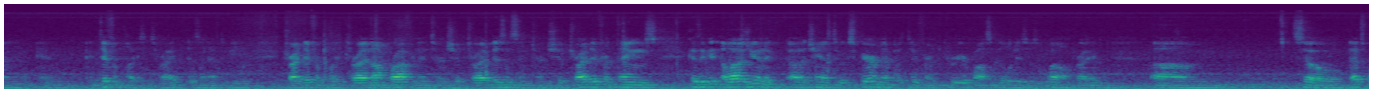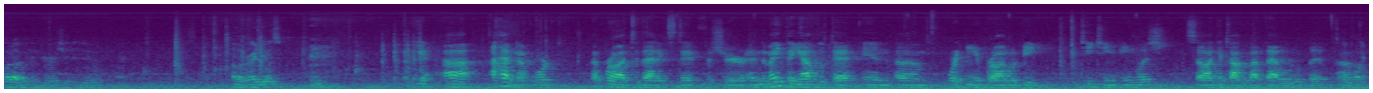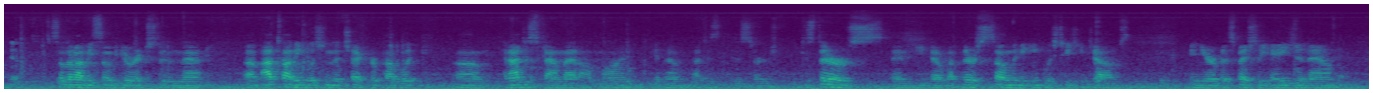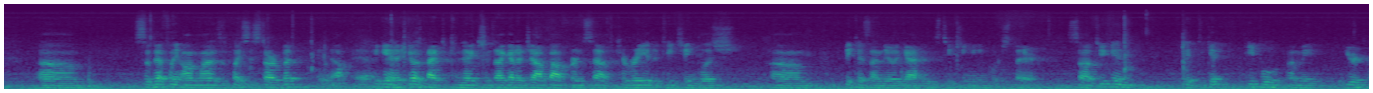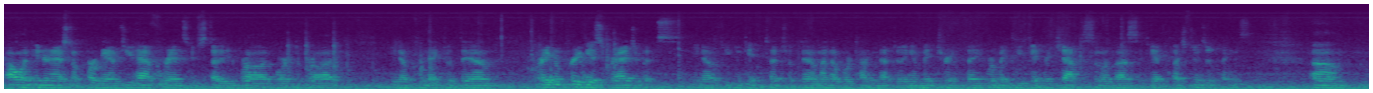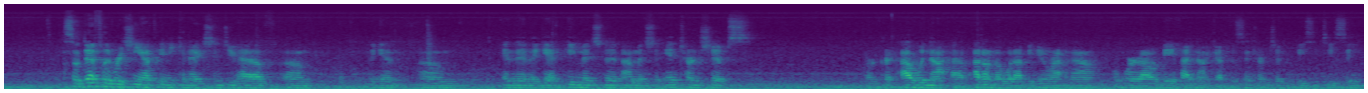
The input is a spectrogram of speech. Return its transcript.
in, different places. Right? It doesn't have to be try different place. Try a nonprofit internship. Try a business internship. Try different things because it allows you a uh, chance to experiment with different career possibilities as well. Right? Um, so that's what I would encourage you to do. Right? Other radios? Yeah, uh, I have not worked abroad to that extent for sure. And the main thing I've looked at in um, working abroad would be teaching English. So I can talk about that a little bit. Um, yeah. So there might be some of you who are interested in that. Um, I taught English in the Czech Republic, um, and I just found that online. You know, I just did a search because there's, and you know, there's so many English teaching jobs in Europe, especially Asia now. Um, so definitely online is a place to start. But uh, again, it goes back to connections. I got a job offer in South Korea to teach English um, because I knew a guy who was teaching English there. So if you can get to get people, I mean, you're all in international programs. You have friends who've studied abroad, worked abroad. You know, connect with them, or even previous graduates. You know, if you can get in touch with them. I know we're talking about doing a mentoring thing where maybe you can reach out to some of us if you have questions or things. Um, so definitely reaching out to any connections you have. Um, again. Um, and then again, he mentioned it, I mentioned internships. Or I would not have, I don't know what I'd be doing right now or where I would be if I had not got this internship at BCTC.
